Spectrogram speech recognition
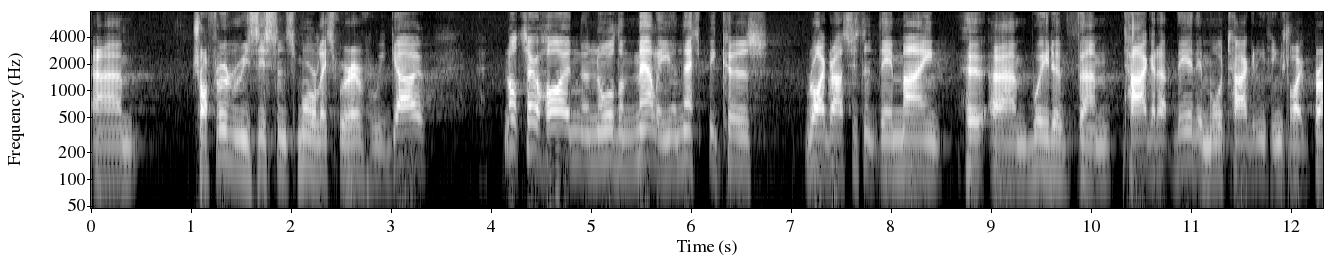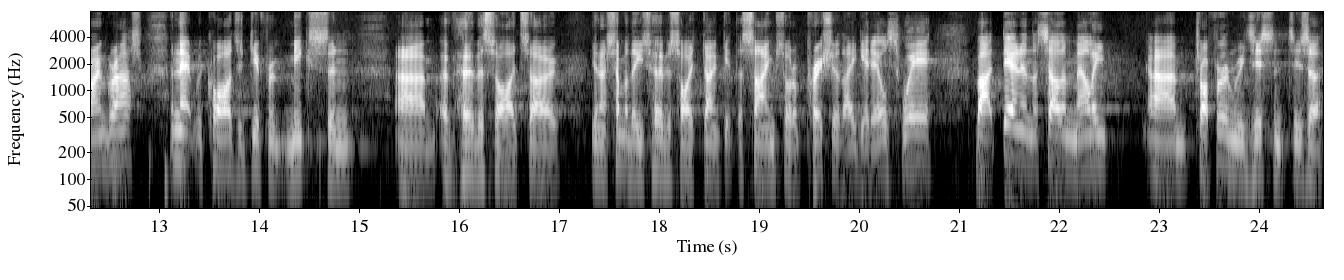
um, resistance more or less wherever we go. Not so high in the northern Mallee, and that's because ryegrass isn't their main her, um, weed of um, target up there. They're more targeting things like brome grass, and that requires a different mix and, um, of herbicides. So you know, some of these herbicides don't get the same sort of pressure they get elsewhere. But down in the southern Mallee, um, trifluralin resistance is a,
